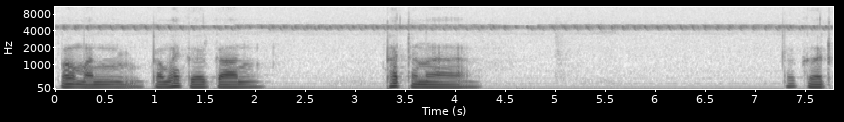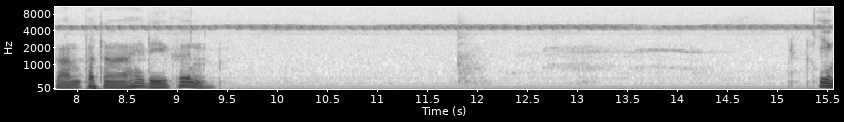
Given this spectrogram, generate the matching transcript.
เพราะมันทำให้เกิดการพัฒนาถ้าเกิดการพัฒนาให้ดีขึ้น ยิ่ง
